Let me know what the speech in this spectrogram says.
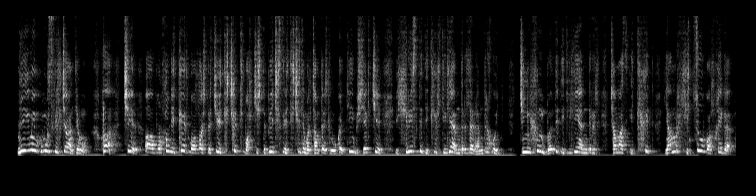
Нийгмийн хүмүүс хэлж байгаа юм тийм үү? Ха чи бурханд итгэл болоо штэ чи итгэчгэд л болчих штэ. Би ч гэсэн итгэж юм бол чамтай ажиллах үгүй тийм биш. Яг чи Христэд итгэх итгэлийн амьдралаар амьдрах үед жинхэнэ бодит итгэлийн амьдрал чамаас итгэхэд ямар хэцүү болохыг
